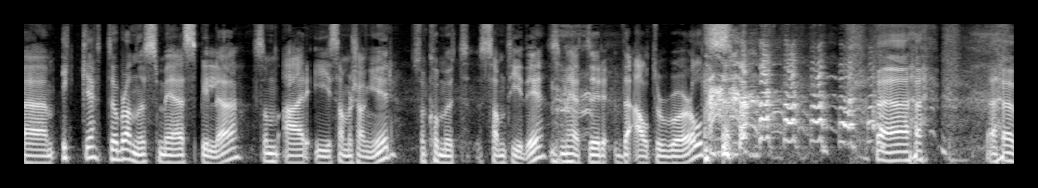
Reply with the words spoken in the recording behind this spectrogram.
Um, ikke til å blandes med spillet som er i samme sjanger, som kom ut samtidig, som heter The Outer Worlds. uh, uh,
